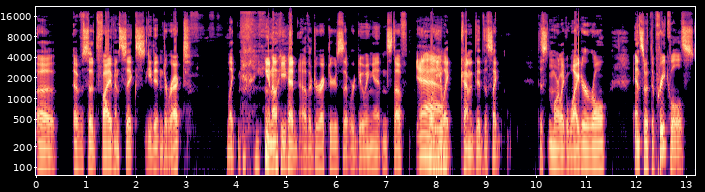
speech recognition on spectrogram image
uh, episode five and six, he didn't direct. Like, you know, he had other directors that were doing it and stuff. Yeah, Well, he like kind of did this like this more like wider role. And so with the prequels,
